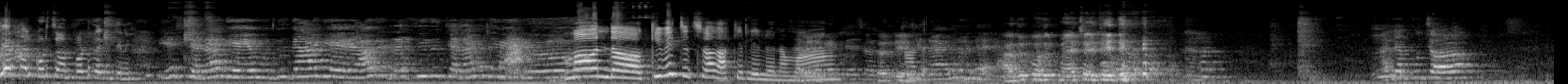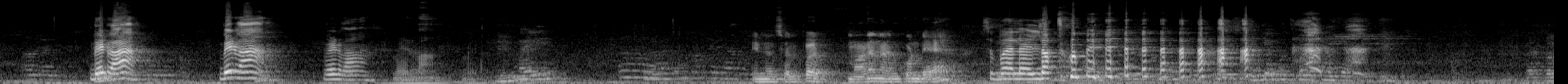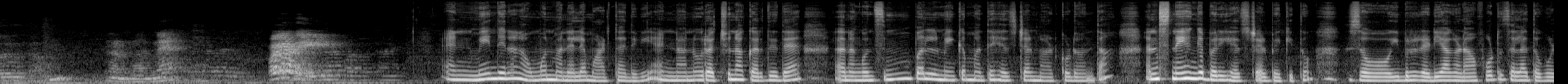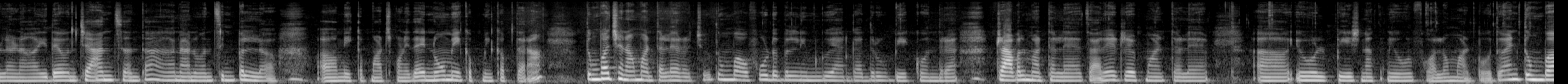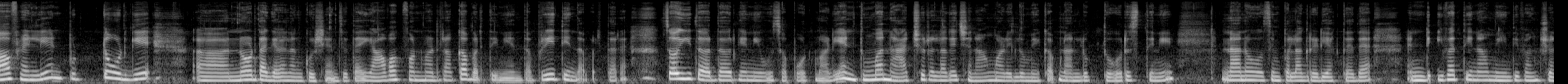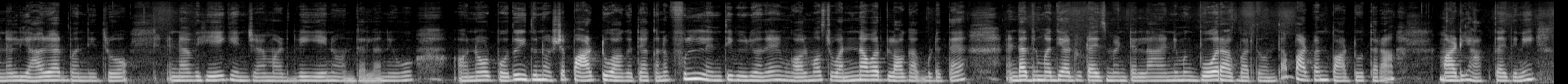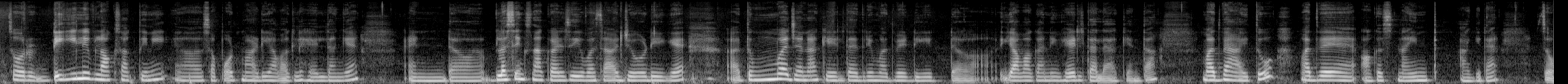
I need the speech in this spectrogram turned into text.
ಚೇರ್ ಮೇಲೆ ಕೂಡ್ಸು ಒಂದು ಫೋಟೋ ತೆಗಿತೀನಿ. ಎಷ್ಟ್ ಚೆನ್ನಾಗೆ ಮುದ್ದಾಗೆ ಡ್ರೆಸ್ ಇದು? ಚೆನ್ನಾಗಿದೆ ವೀರು ಅಮ್ಮ ಒಂದು ಕಿವಿ ಚುಚ್ಚುವಾಗ ಹಾಕಿರ್ಲಿಲ್ಲ ನಮ್ಮ ಅದಕ್ಕೂ ಅದಕ್ಕೆ ಮ್ಯಾಚ್ ಐತೈತೆ ಬೇಡವಾ ಬೇಡವಾ ಬೇಡವಾ ಬೇಡವಾ ಇನ್ನೊಂದು ಸ್ವಲ್ಪ ಮಾಡೋಣ ಅನ್ಕೊಂಡೆ ಸುಬ್ಬ ಎಲ್ಲ ಎಳ್ದಾಕ್ತಾನೆ ನಾನು ಮೊನ್ನೆ. ಹೊರಗಡೆ ಆ್ಯಂಡ್ ಮೇನ್ ದಿನ ನಾವು ಅಮ್ಮನ ಮನೆಯಲ್ಲೇ ಮಾಡ್ತಾ ಇದ್ದೀವಿ. ಆ್ಯಂಡ್ ನಾನು ರಚುನ ಕರೆದಿದ್ದೆ. ನನಗೊಂದು ಸಿಂಪಲ್ ಮೇಕಪ್ ಮತ್ತು ಹೇರ್ ಸ್ಟೈಲ್ ಮಾಡಿಕೊಡು ಅಂತ. ನನ್ನ ಸ್ನೇಹಂಗೆ ಬರೀ ಹೇರ್ ಸ್ಟೈಲ್ ಬೇಕಿತ್ತು. ಸೊ ಇಬ್ಬರು ರೆಡಿ ಆಗೋಣ ಫೋಟೋಸ್ ಎಲ್ಲ ತೊಗೊಳ್ಳೋಣ, ಇದೇ ಒಂದು ಚಾನ್ಸ್ ಅಂತ ನಾನು ಒಂದು ಸಿಂಪಲ್ ಮೇಕಪ್ ಮಾಡಿಸ್ಕೊಂಡಿದ್ದೆ. ನೋ ಮೇಕಪ್ ಮೇಕಪ್ ಥರ. ತುಂಬ ಚೆನ್ನಾಗಿ ಮಾಡ್ತಾಳೆ ರಚು. ತುಂಬ ಅಫೋರ್ಡಬಲ್ ನಿಮಗೂ ಯಾರಿಗಾದರೂ ಬೇಕು ಅಂದರೆ ಟ್ರಾವೆಲ್ ಮಾಡ್ತಾಳೆ ಸ್ಯಾರಿ ಡ್ರೈಪ್ ಮಾಡ್ತಾಳೆ. ಇವಳ ಪೇಜ್ನ ನೀವು ಫಾಲೋ ಮಾಡ್ಬೋದು. ಆ್ಯಂಡ್ ತುಂಬ ಫ್ರೆಂಡ್ಲಿ ಆ್ಯಂಡ್ ಪುಟ್ಟ ಹುಡುಗಿ ನೋಡಿದಾಗೆಲ್ಲ ನಂಗೆ ಖುಷಿ ಅನಿಸುತ್ತೆ. ಯಾವಾಗ ಫೋನ್ ಮಾಡಿದ್ರೆ, ಅಕ್ಕ ಬರ್ತೀನಿ ಅಂತ ಪ್ರೀತಿಯಿಂದ ಬರ್ತಾರೆ. ಸೊ ಈ ಥರದವ್ರಿಗೆ ನೀವು ಸಪೋರ್ಟ್ ಮಾಡಿ. ಆ್ಯಂಡ್ ತುಂಬ ನ್ಯಾಚುರಲಾಗೆ ಚೆನ್ನಾಗಿ ಮಾಡಿದ್ಲು ಮೇಕಪ್ ನಾನು ಲುಕ್ ತೋರಿಸ್ತೀನಿ. ನಾನು ಸಿಂಪಲಾಗಿ ರೆಡಿ ಆಗ್ತಾಯಿದ್ದೆ ಆ್ಯಂಡ್ ಇವತ್ತಿನ ಮೆಹಂದಿ ಫಂಕ್ಷನಲ್ಲಿ ಯಾರ್ಯಾರು ಬಂದಿದ್ರು ಆ್ಯಂಡ್ ನಾವು ಹೇಗೆ ಎಂಜಾಯ್ ಮಾಡಿದ್ವಿ, ಏನು ಅಂತೆಲ್ಲ ನೀವು ನೋಡ್ಬೋದು. ಇದನ್ನು ಅಷ್ಟೇ ಪಾರ್ಟ್ ಟು ಆಗುತ್ತೆ. ಯಾಕಂದರೆ ಫುಲ್ ಲೆಂತಿ ವೀಡಿಯೋ ಅಂದರೆ ನಿಮ್ಗೆ ಆಲ್ಮೋಸ್ಟ್ ಒನ್ ಅವರ್ ಬ್ಲಾಗ್ ಆಗಿಬಿಡುತ್ತೆ. ಆ್ಯಂಡ್ ಅದ್ರ ಮಧ್ಯೆ ಅಡ್ವರ್ಟೈಸ್ಮೆಂಟ್ ಎಲ್ಲ ನಿಮಗೆ ಬೋರ್ ಆಗಬಾರ್ದು ಅಂತ ಪಾರ್ಟ್ ಒನ್ ಪಾರ್ಟ್ ಟು ಥರ ಮಾಡಿ ಹಾಕ್ತಾಯಿದ್ದೀನಿ ಸೊ ಡೈಲಿ ವ್ಲಾಗ್ಸ್ ಹಾಕ್ತೀನಿ. ಸಪೋರ್ಟ್ ಮಾಡಿ ಆವಾಗಲೇ ಹೇಳ್ದಂಗೆ. ಆ್ಯಂಡ್ ಬ್ಲೆಸ್ಸಿಂಗ್ಸ್ನ ಕಳಿಸಿ ಹೊಸ ಜೋಡಿಗೆ. ತುಂಬ ಜನ ಕೇಳ್ತಾಯಿದ್ರಿ ಮದುವೆ ಡೇಟ್ ಯಾವಾಗ ನೀವು ಹೇಳ್ತಲ್ಲ ಯಾಕೆ ಅಂತ. ಮದುವೆ ಆಯಿತು. ಮದುವೆ ಆಗಸ್ಟ್ ನೈನ್ತ್ ಆಗಿದೆ. ಸೊ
